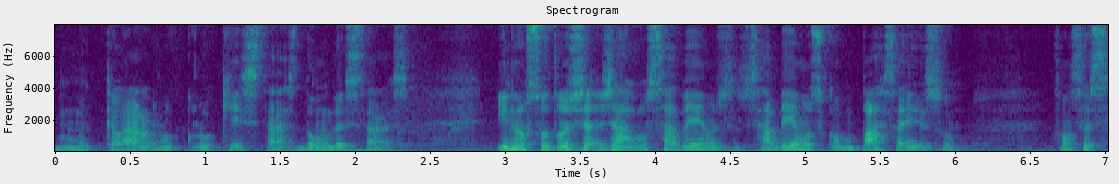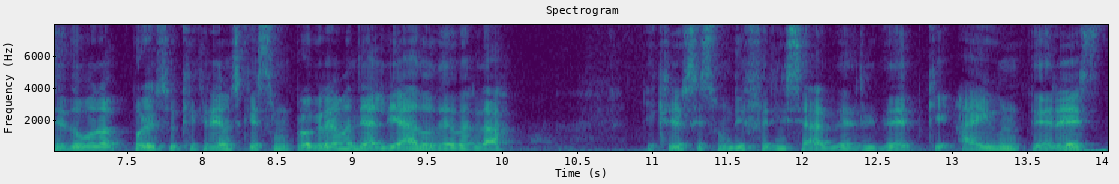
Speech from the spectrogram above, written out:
muy claro lo, lo que estás, dónde estás. Y nosotros ya, ya lo sabemos, sabemos cómo pasa eso. Entonces, por eso que creemos que es un programa de aliado de verdad. Y creo que es un diferencial de RIDEP, que hay un interés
